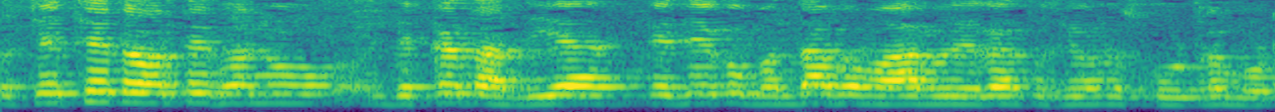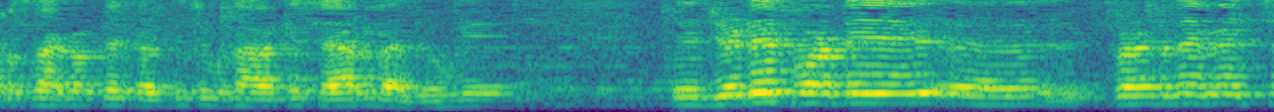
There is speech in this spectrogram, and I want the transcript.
ਉਚੇਚੇ ਤੌਰ ਤੇ ਤੁਹਾਨੂੰ ਦਿੱਕਤ ਆਉਂਦੀ ਹੈ ਕਿ ਜੇ ਕੋਈ ਬੰਦਾ ਬਿਮਾਰ ਹੋਏਗਾ, ਤੁਸੀਂ ਉਹਨੂੰ ਸਕੂਟਰ, ਮੋਟਰਸਾਈਕਲ ਤੇ ਗੱਡੀ 'ਚ ਬਿਠਾ ਕੇ ਸ਼ਹਿਰ ਲੈ ਜਾਓਗੇ। ਤੇ ਜਿਹੜੇ ਤੁਹਾਡੇ ਪਿੰਡ ਦੇ ਵਿੱਚ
